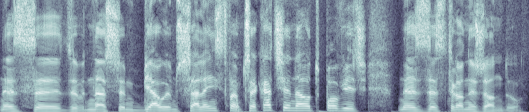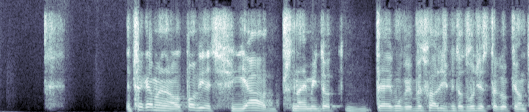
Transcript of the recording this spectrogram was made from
z e, naszym białym szaleństwem. Czekacie na odpowiedź e, ze strony rządu. Czekamy na odpowiedź. Ja przynajmniej, do, tak jak mówię, wysłaliśmy do 25,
